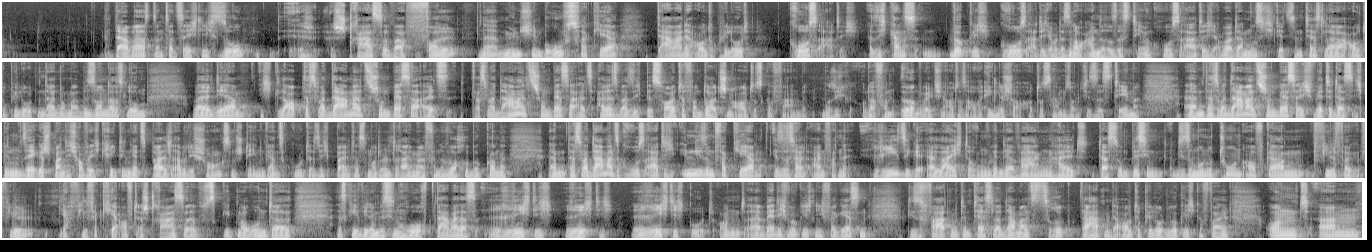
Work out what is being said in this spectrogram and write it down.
Da war es dann tatsächlich so, äh, Straße war voll, ne? München Berufsverkehr, da war der Autopilot großartig. Also ich kann es wirklich großartig, aber da sind auch andere Systeme großartig. Aber da muss ich jetzt den Tesla Autopiloten da nochmal besonders loben, weil der, ich glaube, das war damals schon besser als, das war damals schon besser als alles, was ich bis heute von deutschen Autos gefahren bin. Muss ich, oder von irgendwelchen Autos, auch englische Autos haben solche Systeme. Ähm, das war damals schon besser. Ich wette, dass ich bin sehr gespannt. Ich hoffe, ich kriege den jetzt bald, aber die Chancen stehen ganz gut, dass ich bald das Model 3 mal für eine Woche bekomme. Ähm, das war damals großartig. In diesem Verkehr ist es halt einfach eine riesige Erleichterung, wenn der Wagen halt, dass so ein bisschen diese monotonen Aufgaben, viel, viel, ja, viel Verkehr auf der Straße, es geht mal runter, es geht wieder ein bisschen hoch. Da war das richtig, richtig, richtig gut. Und äh, werde ich wirklich nicht vergessen, diese Fahrt mit dem Tesla damals zurück, da hat mir der Autopilot wirklich gefallen. Und ähm,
